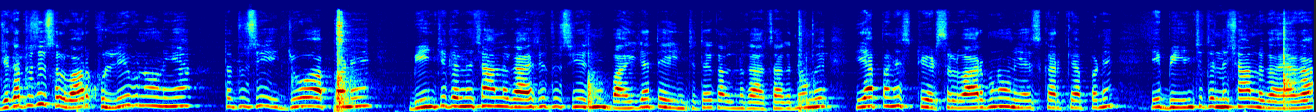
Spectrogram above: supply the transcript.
ਜੇਕਰ ਤੁਸੀਂ ਸਲਵਾਰ ਖੁੱਲੀ ਬਣਾਉਣੀ ਆ, ਤਾਂ ਤੁਸੀਂ ਜੋ ਆਪਾਂ ਨੇ 20 ਇੰਚ ਦੇ ਨਿਸ਼ਾਨ ਲਗਾਏ ਸੀ, ਤੁਸੀਂ ਇਸ ਨੂੰ 22 ਜਾਂ 23 ਇੰਚ ਤੇ ਕਰ- ਲਗਾ ਸਕਦੇ ਹੋਗੇ। ਇਹ ਆਪਾਂ ਨੇ ਸਟੇਟ ਸਲਵਾਰ ਬਣਾਉਣੀ ਹੈ, ਇਸ ਕਰਕੇ ਆਪਾਂ ਨੇ ਇਹ 20 ਇੰਚ ਤੇ ਨਿਸ਼ਾਨ ਲਗਾਇਆਗਾ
